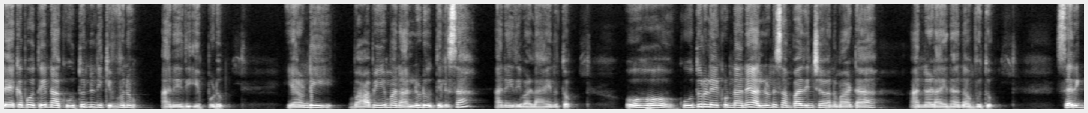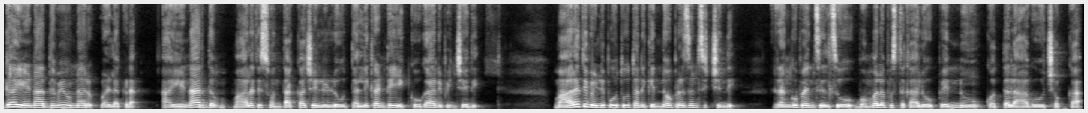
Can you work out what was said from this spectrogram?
లేకపోతే నా కూతుర్ని నీకివ్వను అనేది ఎప్పుడు. ఏమండి బాబీ మన అల్లుడు తెలుసా? అనేది వాళ్ళ ఆయనతో. ఓహో కూతురు లేకుండానే అల్లుడిని సంపాదించావన్నమాట? అన్నాడు ఆయన నవ్వుతూ. సరిగ్గా ఏనార్థమే ఉన్నారు వాళ్ళక్కడ. ఆ ఏనార్థం మాలతి సొంత అక్క చెల్లెళ్ళు తల్లి కంటే ఎక్కువగా అనిపించేది. మాలతి వెళ్ళిపోతూ తనకెన్నో ప్రజెంట్స్ ఇచ్చింది. రంగు పెన్సిల్స్ బొమ్మల పుస్తకాలు పెన్ను కొత్త లాగు చొక్కా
